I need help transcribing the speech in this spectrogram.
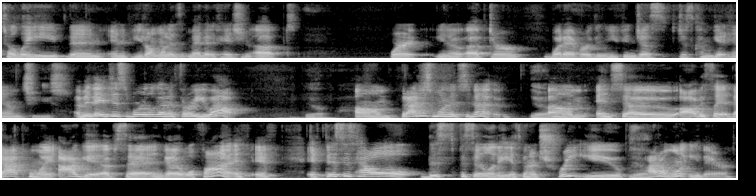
to leave, then and if you don't want his medication upped where you know, upped or whatever, then you can just just come get him. Jeez. I mean, they just were going to throw you out. Yeah. Um, but I just wanted to know. Yeah. Um, and so obviously at that point, I get upset and go, well, fine. If if if this is how this facility is going to treat you, Yeah. I don't want you there.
